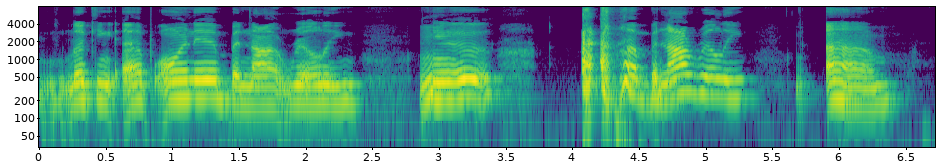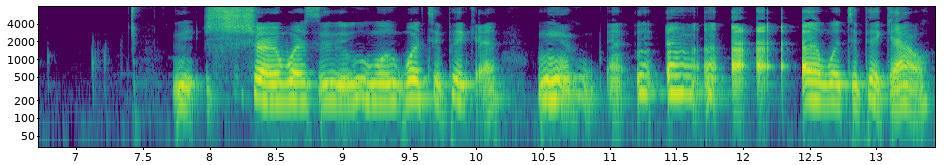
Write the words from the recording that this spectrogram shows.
looking up on it, but not really, but not really um sure what to what to pick out. Uh, what to pick out.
